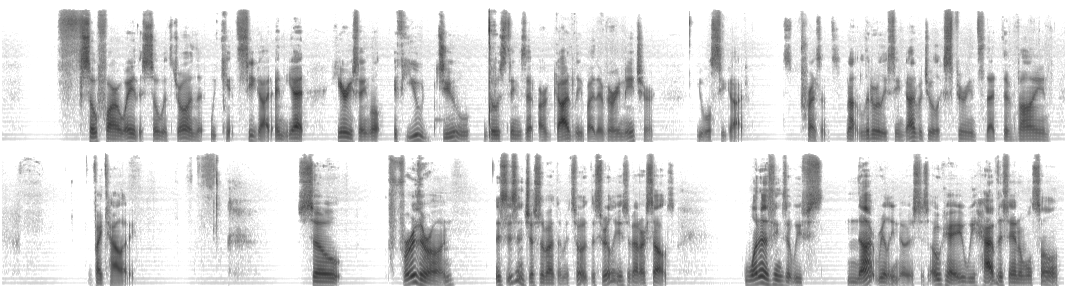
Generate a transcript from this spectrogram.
so far away, this so withdrawn that we can't see God. And yet, here he's saying, well, if you do those things that are godly by their very nature, you will see God. It's presence. Not literally seeing God, but you will experience that divine vitality. So, further on, this isn't just about the mitzvot, this really is about ourselves. One of the things that we've not really noticed is okay, we have this animal soul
